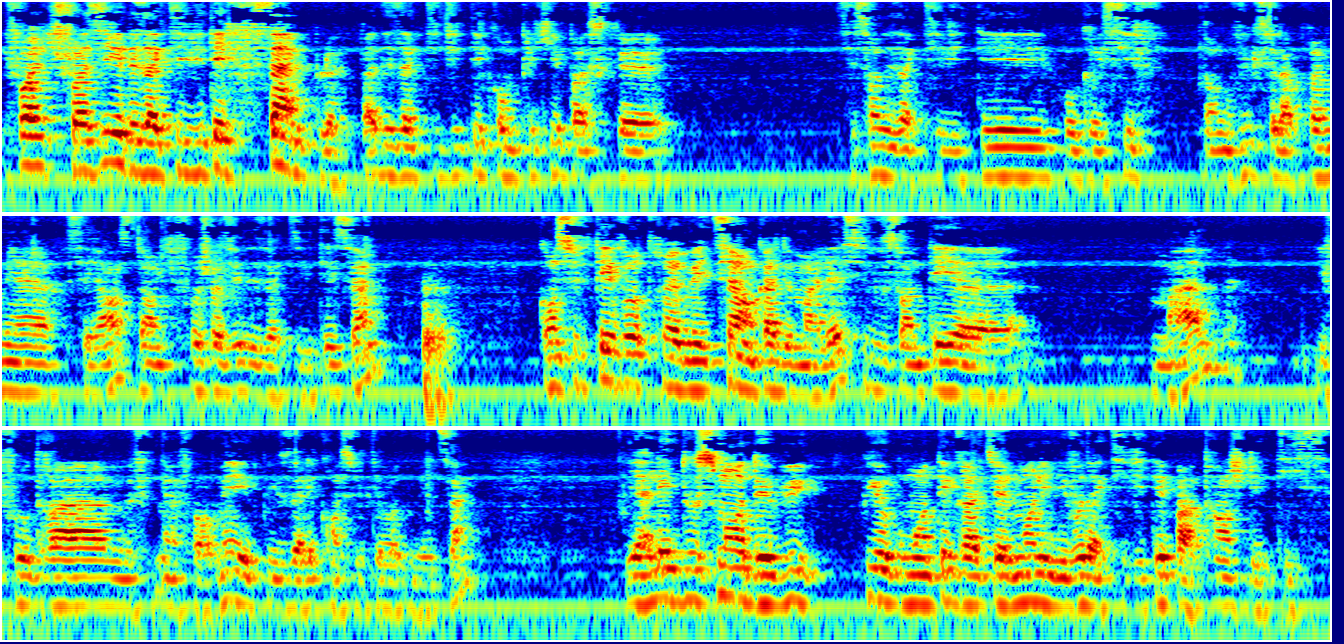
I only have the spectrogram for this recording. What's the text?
Il faut choisir des activités simples, pas des activités compliquées parce que ce sont des activités progressives. Donc, vu que c'est la première séance, donc il faut choisir des activités simples. Consultez votre médecin en cas de malaise si vous sentez euh, mal. Il faudra me- m'informer et puis vous allez consulter votre médecin. Et allez doucement au début, puis augmenter graduellement les niveaux d'activité par tranche de 10.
